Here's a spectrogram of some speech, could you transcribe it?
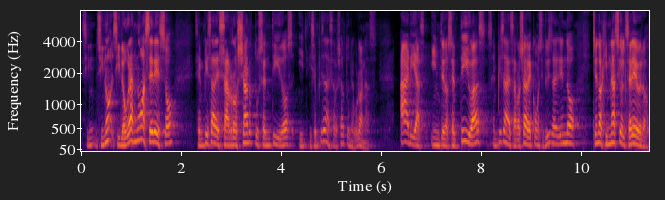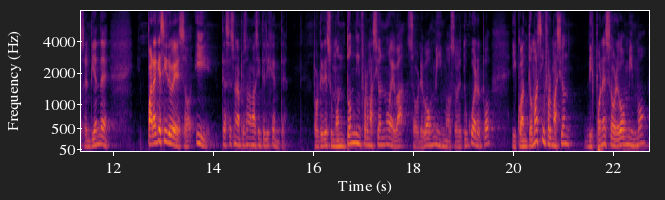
Si, si, no, si lográs no hacer eso, se empieza a desarrollar tus sentidos y, se empiezan a desarrollar tus neuronas. Áreas interoceptivas se empiezan a desarrollar. Es como si estuvieses yendo, yendo al gimnasio del cerebro, ¿se entiende? ¿Para qué sirve eso? Y te haces una persona más inteligente. Porque tienes un montón de información nueva sobre vos mismo, sobre tu cuerpo. Y cuanto más información dispones sobre vos mismo,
